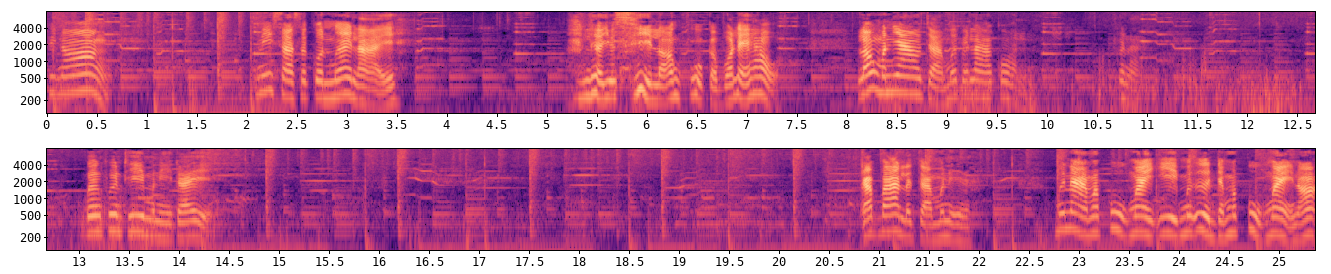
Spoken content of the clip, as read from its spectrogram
พี่น้องนี่สาสกลเมื่อยหลายเหลืออยู่สี่ร้องปลูกกับว่าแล้วร้องมันยาวจ้ะเมื่อเวลาก่อนเพื่อน่ะเบื้องพื้นที่มันนี้ได้กลับบ้านแล้วจ้ะมื่อนี้มื่อหน้ามาปลูกใหม่อีกมื่ออื่นจะมาปลูกใหม่เนาะ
